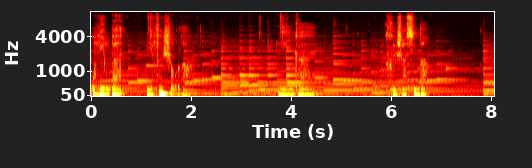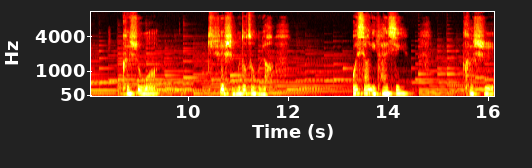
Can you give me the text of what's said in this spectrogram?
我明白，你分手了，你应该很伤心吧？可是我却什么都做不了。我想你开心，可是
